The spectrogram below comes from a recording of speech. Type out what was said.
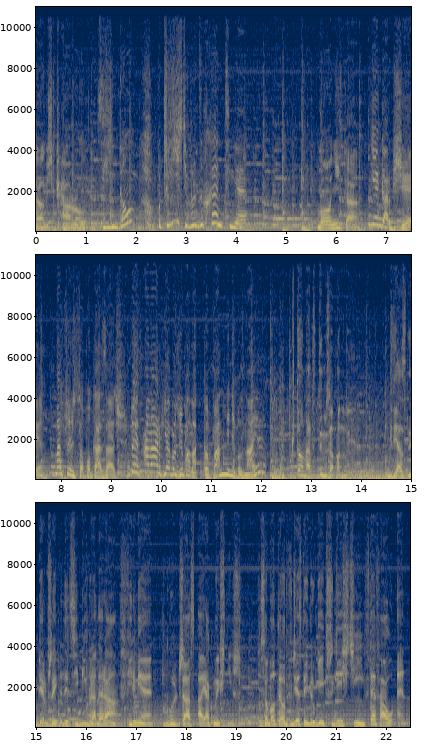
Zagrałabyś Carol. Z Lindą? Oczywiście, bardzo chętnie. Monika, nie garb się. Masz przecież co pokazać. To jest anarchia, proszę pana. To pan mnie nie poznaje? Kto nad tym zapanuje? Gwiazdy pierwszej edycji Big Brothera w filmie Gulczas, a jak myślisz? W sobotę o 22.30 w TVN.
